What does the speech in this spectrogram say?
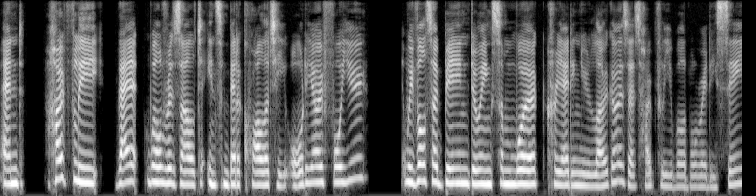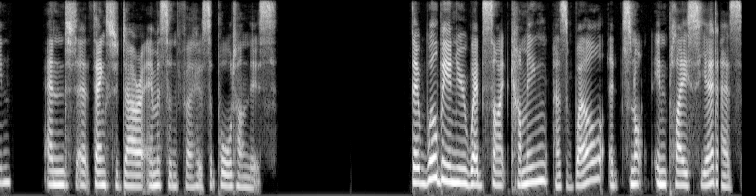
And hopefully that will result in some better quality audio for you. We've also been doing some work creating new logos, as hopefully you will have already seen. And uh, thanks to Dara Emerson for her support on this. There will be a new website coming as well. It's not in place yet, as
